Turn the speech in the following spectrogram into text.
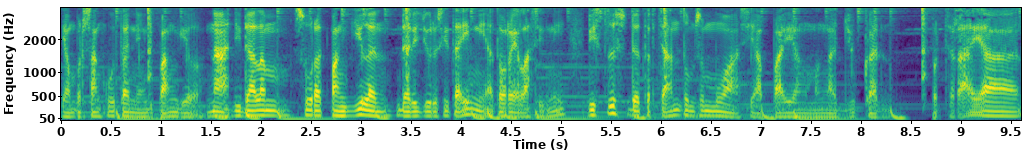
yang bersangkutan yang dipanggil. Nah, di dalam surat panggilan dari jurusita ini atau relasi ini, di situ sudah tercantum semua siapa yang mengajukan perceraian,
